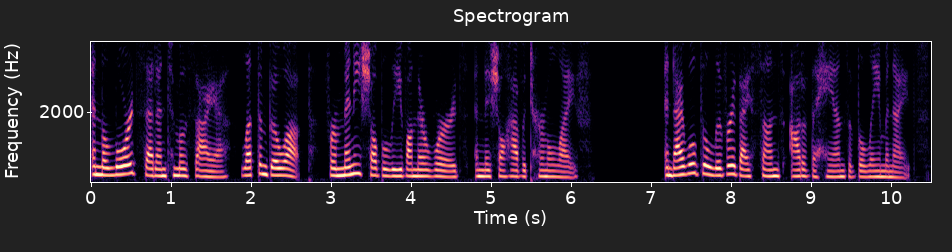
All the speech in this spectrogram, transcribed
And the Lord said unto Mosiah, Let them go up, for many shall believe on their words, and they shall have eternal life and I will deliver thy sons out of the hands of the Lamanites.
